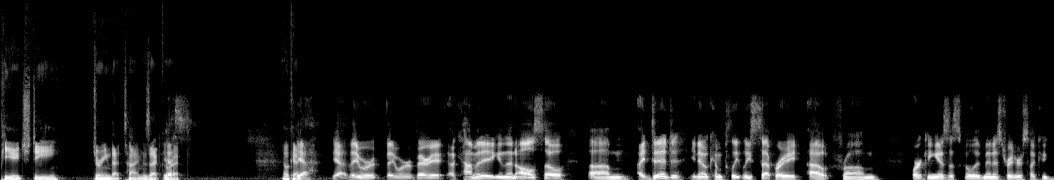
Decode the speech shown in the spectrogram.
PhD during that time. Is that correct? Okay. Yeah, yeah, they were they were very accommodating, and then also um, I did, you know, completely separate out from working as a school administrator, so I could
